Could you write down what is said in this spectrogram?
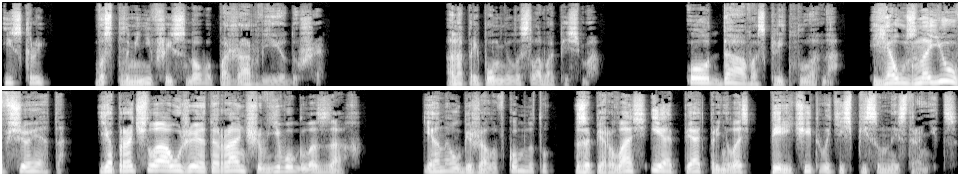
искрой, воспламенившей снова пожар в ее душе. Она припомнила слова письма. «О, да!» — воскликнула она. «Я узнаю все это! Я прочла уже это раньше в его глазах!» и она убежала в комнату, заперлась и опять принялась перечитывать исписанные страницы.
